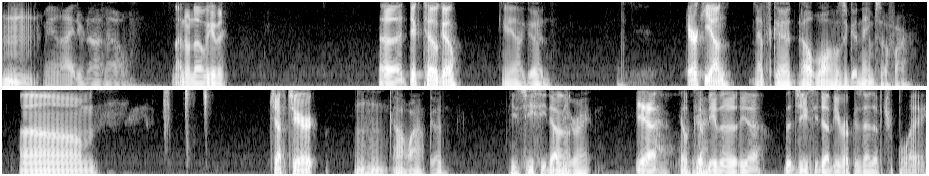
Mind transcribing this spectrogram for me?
Hmm. Man, I do not know. I don't know either. Uh, Dick Togo, Yeah, good. Eric Young, That's good. Oh, well, those are good names so far. um, Jeff Jarrett. Mm-hmm. Oh, wow, good. He's GCW, Uh, right? Yeah, he'll he'll be the yeah the GCW representative AAA.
